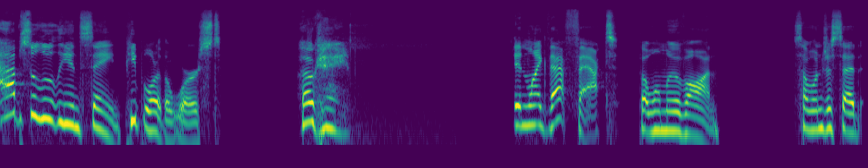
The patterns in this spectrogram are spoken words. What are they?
Absolutely insane. People are the worst. Okay. Didn't like that fact, but we'll move on. Someone just said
